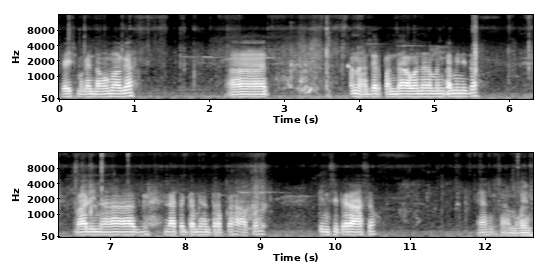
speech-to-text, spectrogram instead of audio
Guys, magandang umaga. At another pandawan na naman kami nito. Bali naglatag kami ng trap kahapon. 15 peraso. Ayan, kasama ko yun.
